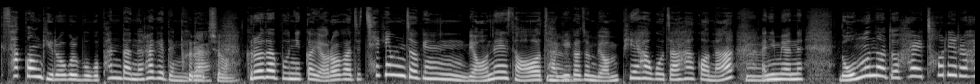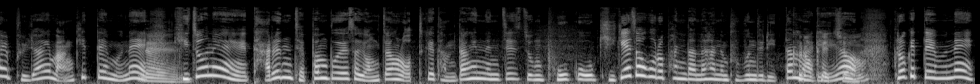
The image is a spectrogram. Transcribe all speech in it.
사건 기록을 보고 판단을 하게 됩니다. 그렇죠. 그러다 보니까 여러 가지 책임적인 면에서 자기가 음. 좀 면피하고자 하거나 음. 아니면 왜냐하면은 너무나도 할 처리를 할 분량이 많기 때문에 네. 기존에 다른 재판부에서 영장을 어떻게 담당했는지 좀 보고 기계적으로 판단을 하는 부분들이 있단 그렇겠죠. 말이에요. 그렇기 때문에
